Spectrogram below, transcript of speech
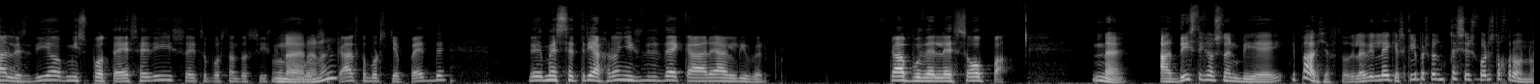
άλλες δύο, μη σου πω τέσσερις, έτσι όπως ήταν το σύστημα. Ναι, θα ναι, μπορούσε ναι. κάτι, θα μπορούσε και πέντε. Ε, μέσα σε τρία χρόνια έχεις δει 10 Real Liverpool. Κάπου δεν λες, όπα. Ναι. Αντίστοιχα στο NBA υπάρχει αυτό. Δηλαδή οι Lakers Clippers παίζουν τέσσερις φορές το χρόνο.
